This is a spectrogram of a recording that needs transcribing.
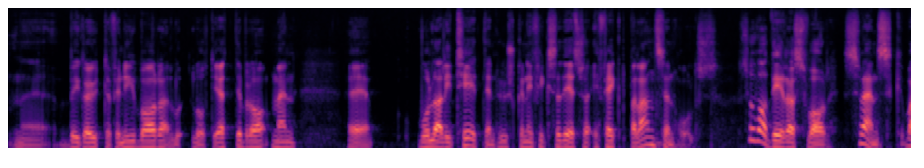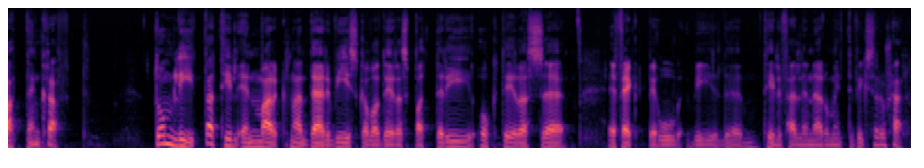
okay, bygga ut det förnybara, låter jättebra, men eh, volatiliteten, hur ska ni fixa det så effektbalansen hålls? Så var deras svar svensk vattenkraft. De litar till en marknad där vi ska vara deras batteri och deras eh, effektbehov vid eh, tillfällen när de inte fixar det själv.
